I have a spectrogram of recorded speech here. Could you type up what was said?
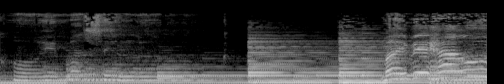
Koe maseluk. Mai behau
